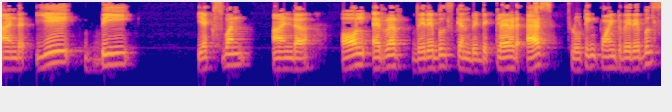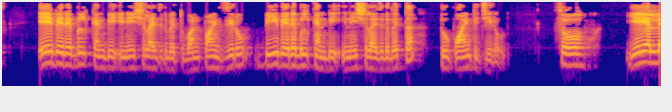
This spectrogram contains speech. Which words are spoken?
And a b x1 and uh, all error variables can be declared as floating point variables a variable can be initialized with 1.0 b variable can be initialized with 2.0 so all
